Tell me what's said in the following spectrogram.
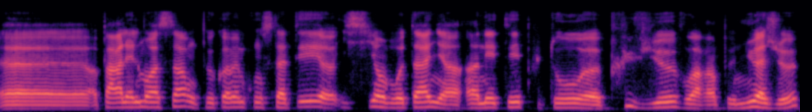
Euh, parallèlement à ça, on peut quand même constater euh, ici en Bretagne un, été plutôt euh, pluvieux, voire un peu nuageux,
